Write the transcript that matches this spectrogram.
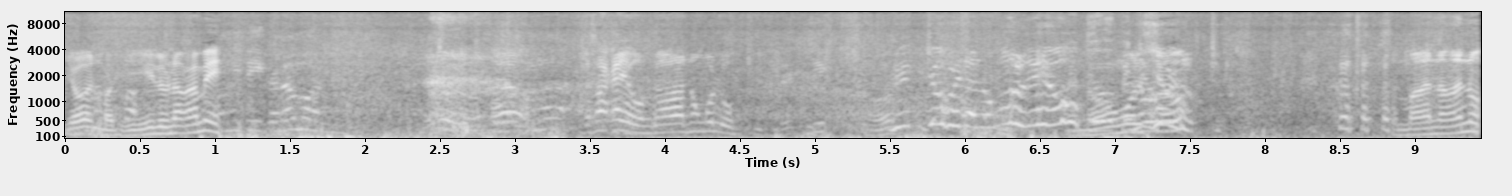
Yon, mag-iilo na kami. Hindi ka naman. Basta kayo, anong ulo? Oh. Medyo may nalungol kayo! Nungol siya. Sama ng ano.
